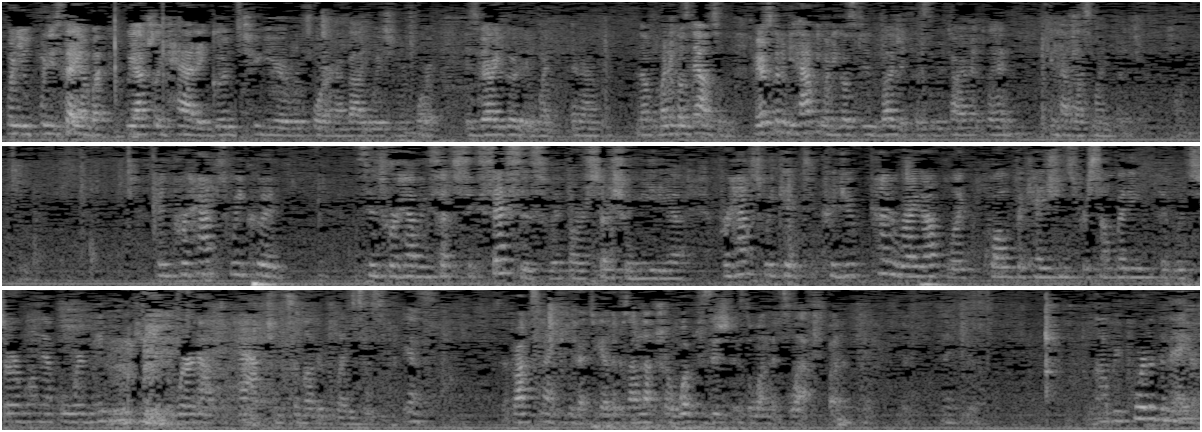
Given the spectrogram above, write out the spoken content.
when you, when you say them, but we actually had a good two-year report, and our evaluation report is very good. It went, and our, no, money goes down, so the mayor's gonna be happy when he goes through the budget, because the retirement plan can have less money for it. And perhaps we could, since we're having such successes with our social media, perhaps we could, could you kind of write up like qualifications for somebody that would serve on that board? Maybe we can get the word out to Patch and some other places. Yes. So Rox and I can do that together, because I'm not sure what position is the one that's left, but Thank you. Uh, Report of the mayor.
